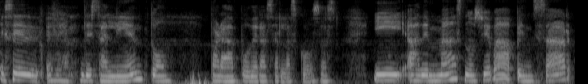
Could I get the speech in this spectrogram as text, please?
ese eh, desaliento para poder hacer las cosas. y además nos lleva a pensar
